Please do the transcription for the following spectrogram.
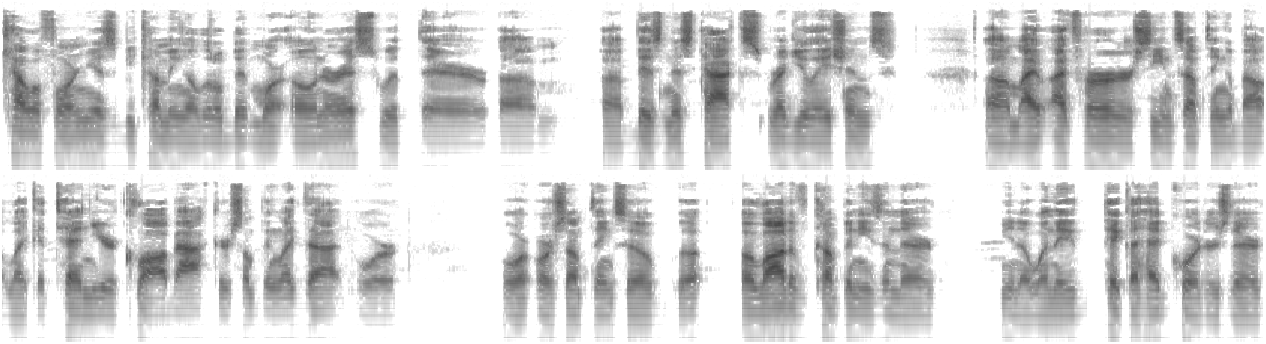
California is becoming a little bit more onerous with their um, uh, business tax regulations. Um, I, I've heard or seen something about like a ten year clawback or something like that, or or or something. So uh, a lot of companies in there, you know, when they pick a headquarters, there,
